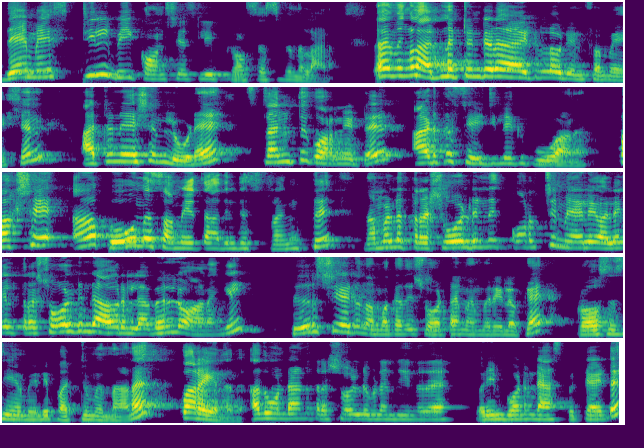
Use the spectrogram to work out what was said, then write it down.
they may still be consciously processed എന്നുള്ളതാണ്. അതായത് നിങ്ങൾ അൺഅറ്റൻഡഡ് ആയിട്ടുള്ള ഒരു ഇൻഫർമേഷൻ അറ്റനേഷനിലൂടെ സ്ട്രെങ്ത് കുറഞ്ഞിട്ട് അടുത്ത സ്റ്റേജിലേക്ക് പോവാണ് പക്ഷെ ആ പോകുന്ന സമയത്ത് അതിന്റെ സ്ട്രെങ്ത് നമ്മളുടെ ത്രഷോൾഡിന് കുറച്ച് മേലെയോ അല്ലെങ്കിൽ ത്രഷോൾഡിന്റെ ആ ഒരു ലെവലിലോ ആണെങ്കിൽ തീർച്ചയായിട്ടും നമുക്കത് ഷോർട്ട് ടൈം മെമ്മറിയിലൊക്കെ പ്രോസസ് ചെയ്യാൻ വേണ്ടി പറ്റുമെന്നാണ് പറയുന്നത്. അതുകൊണ്ടാണ് ത്രഷോൾഡ് ഇവിടെ എന്ത് ചെയ്യുന്നത്? ഒരു ഇമ്പോർട്ടന്റ് ആസ്പെക്ട് ആയിട്ട്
